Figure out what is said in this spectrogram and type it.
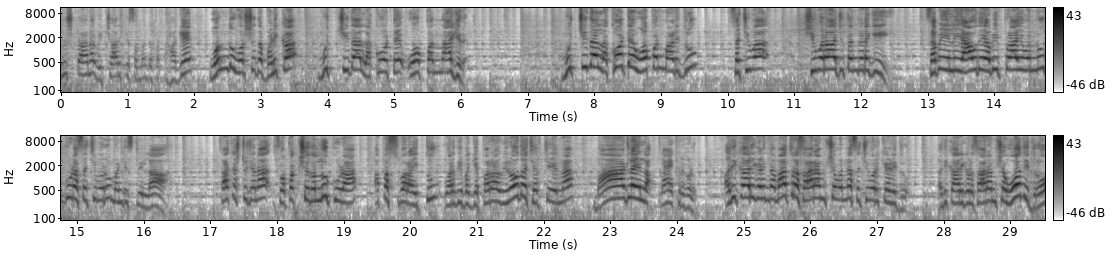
ಅನುಷ್ಠಾನ ವಿಚಾರಕ್ಕೆ ಸಂಬಂಧಪಟ್ಟ ಹಾಗೆ ಒಂದು ವರ್ಷದ ಬಳಿಕ ಮುಚ್ಚಿದ ಲಕೋಟೆ ಓಪನ್ ಆಗಿದೆ. ಮುಚ್ಚಿದ ಲಕೋಟೆ ಓಪನ್ ಮಾಡಿದ್ರು ಸಚಿವ ಶಿವರಾಜ್ ತಂಗಡಗಿ. ಸಭೆಯಲ್ಲಿ ಯಾವುದೇ ಅಭಿಪ್ರಾಯವನ್ನೂ ಕೂಡ ಸಚಿವರು ಮಂಡಿಸಲಿಲ್ಲ. ಸಾಕಷ್ಟು ಜನ ಸ್ವಪಕ್ಷದಲ್ಲೂ ಕೂಡ ಅಪಸ್ವರ ಇತ್ತು. ವರದಿ ಬಗ್ಗೆ ಪರ ವಿರೋಧ ಚರ್ಚೆಯನ್ನು ಮಾಡಲೇ ಇಲ್ಲ ನಾಯಕರುಗಳು. ಅಧಿಕಾರಿಗಳಿಂದ ಮಾತ್ರ ಸಾರಾಂಶವನ್ನು ಸಚಿವರು ಕೇಳಿದರು. ಅಧಿಕಾರಿಗಳು ಸಾರಾಂಶ ಓದಿದ್ರು.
